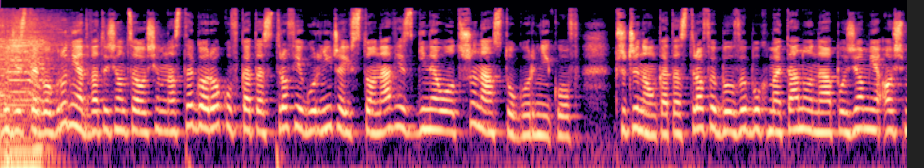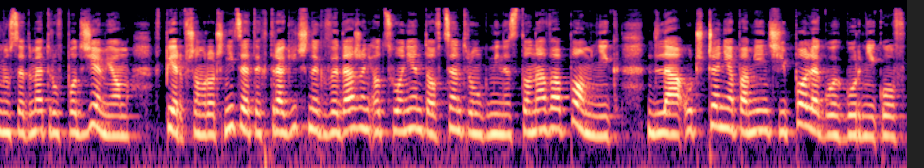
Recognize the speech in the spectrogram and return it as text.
20 grudnia 2018 roku w katastrofie górniczej w Stonawie zginęło 13 górników. Przyczyną katastrofy był wybuch metanu na poziomie 800 metrów pod ziemią. W pierwszą rocznicę tych tragicznych wydarzeń odsłonięto w centrum gminy Stonawa pomnik dla uczczenia pamięci poległych górników.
